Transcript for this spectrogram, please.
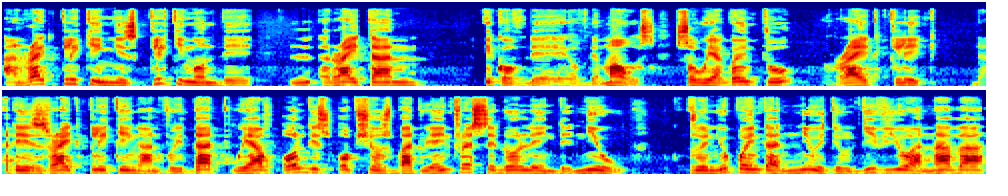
And right clicking is clicking on the right hand click of the of the mouse. So we are going to right click. That is right clicking, and with that we have all these options, but we are interested only in the new. Because when you point at new, it will give you another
